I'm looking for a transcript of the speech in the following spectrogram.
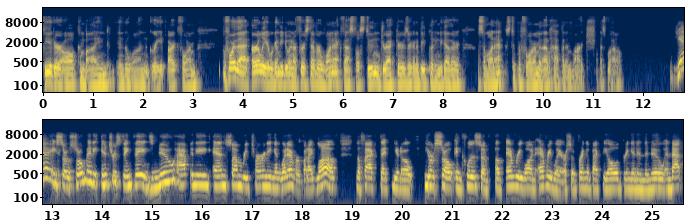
theater all combined into one great art form. Before that, earlier, we're going to be doing our first ever One Act Festival. Student directors are going to be putting together some One Acts to perform, and that'll happen in March as well. Yay. So, so many interesting things, new happening and some returning and whatever. But I love the fact that, you know, you're so inclusive of everyone everywhere. So bringing back the old, bringing in the new. And that,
